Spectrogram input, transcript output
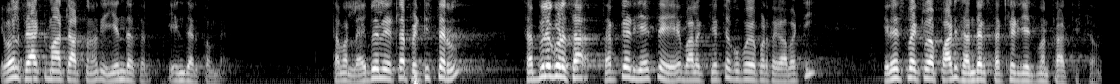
ఎవరు ఫ్యాక్ట్ మాట్లాడుతున్నారు ఏంది అసలు? ఏం జరుగుతుంది తమ లైబ్రరీలు ఎట్లా పెట్టిస్తారు? సభ్యులు కూడా సర్క్యులేట్ చేస్తే వాళ్ళకి చర్చకు ఉపయోగపడతాయి కాబట్టి ఇరెస్పెక్టివ్ ఆఫ్ పార్టీస్ అందరికి సర్క్యులేట్ చేయించమని ప్రార్థిస్తాం.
